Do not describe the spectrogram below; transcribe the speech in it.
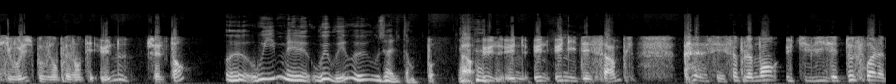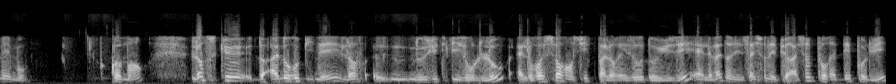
Si vous voulez, je peux vous en présenter une. J'ai le temps Euh, oui, mais oui, oui, oui, vous avez le temps. Bon. Alors une, une, une, une idée simple, c'est simplement utiliser deux fois la même eau. Comment Lorsque à nos robinets, euh, nous utilisons de l'eau, elle ressort ensuite par le réseau d'eau usée, elle va dans une station d'épuration pour être dépolluée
